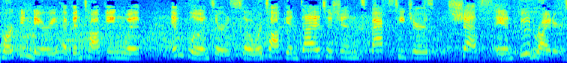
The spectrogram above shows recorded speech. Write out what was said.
pork, and dairy have been talking with influencers. So we're talking dietitians, FACS teachers, chefs, and food writers.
